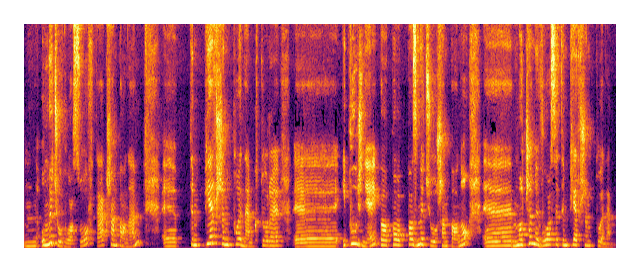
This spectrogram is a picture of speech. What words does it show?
mm, umyciu włosów, tak, szamponem, tym pierwszym płynem, który yy, i później po, po, po zmyciu szamponu yy, moczymy włosy tym pierwszym płynem.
